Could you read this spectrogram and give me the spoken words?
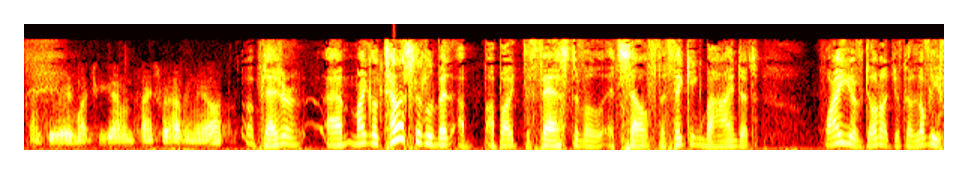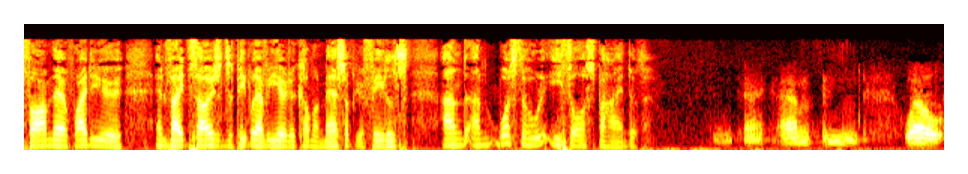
Thank you very much, Gavin. Thanks for having me on. A pleasure. Um, Michael, tell us a little bit ab- about the festival itself, the thinking behind it, why you've done it. You've got a lovely farm there. Why do you invite thousands of people every year to come and mess up your fields? And, and what's the whole ethos behind it? Okay. Um, well,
